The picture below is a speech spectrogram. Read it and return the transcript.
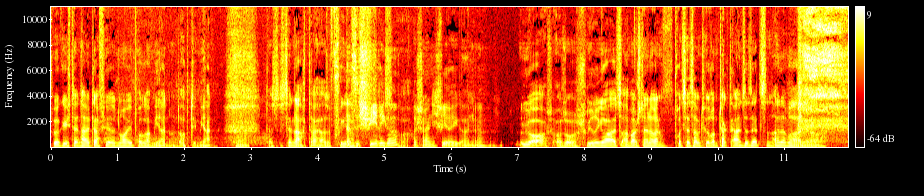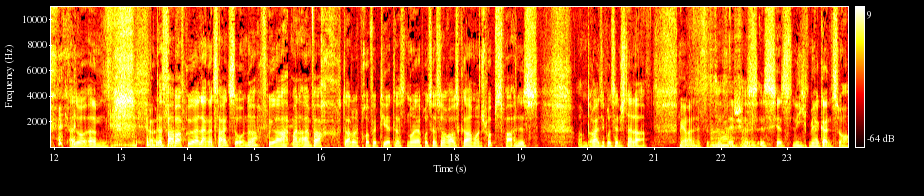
wirklich dann halt dafür neu programmieren und optimieren. Das ist der Nachteil. Also Free Das Lunch ist schwieriger? aber- Wahrscheinlich schwieriger, ne? ja, also schwieriger als einmal schnelleren Prozessor mit höherem Takt einzusetzen, allemal, ja. Also ähm, das war aber früher lange Zeit so, ne? Früher hat man einfach dadurch profitiert, dass ein neuer Prozessor rauskam und schwupps war alles um 30 Prozent schneller. Ja, das ist doch Ah, sehr schön. Das ist jetzt nicht mehr ganz so.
